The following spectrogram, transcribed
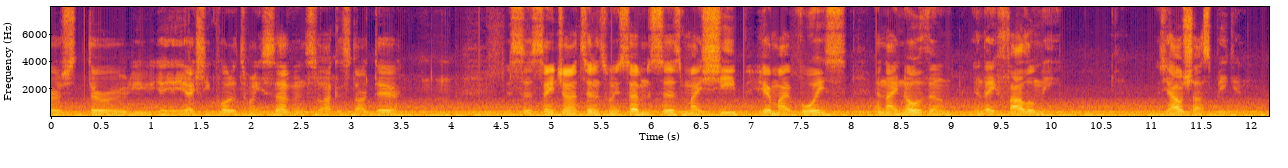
Verse 30. Yeah, you actually quoted 27, so I can start there. Mm-hmm. It says St. John 10 and 27, it says, My sheep hear my voice, and I know them, and they follow me. It's Yahushua speaking.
